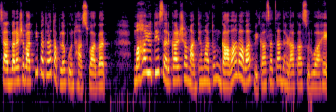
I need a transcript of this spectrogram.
सातबाराच्या बातमीपत्रात आपलं पुन्हा स्वागत. महायुती सरकारच्या माध्यमातून गावागावात विकासाचा धडाका सुरू आहे.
